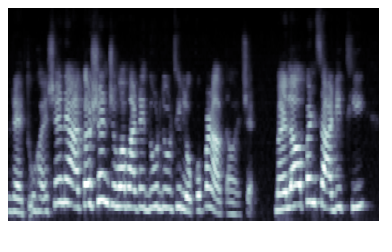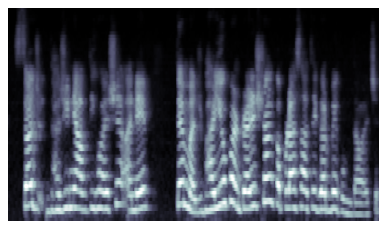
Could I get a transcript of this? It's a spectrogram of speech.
રહેતું હોય છે અને આકર્ષણ જોવા માટે દૂર દૂરથી લોકો પણ આવતા હોય છે. મહિલાઓ પણ સાડીથી સજ ધજીને આવતી હોય છે અને તેમજ ભાઈઓ પણ ટ્રેડિશનલ કપડાં સાથે ગરબે ઘૂમતા હોય છે.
